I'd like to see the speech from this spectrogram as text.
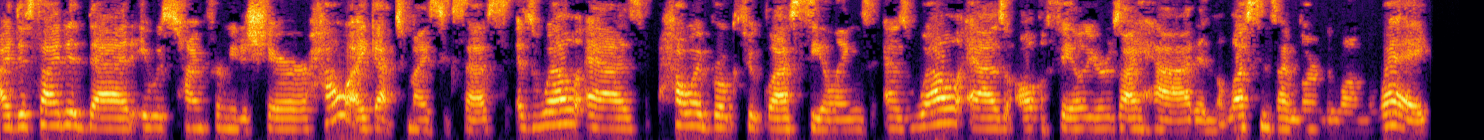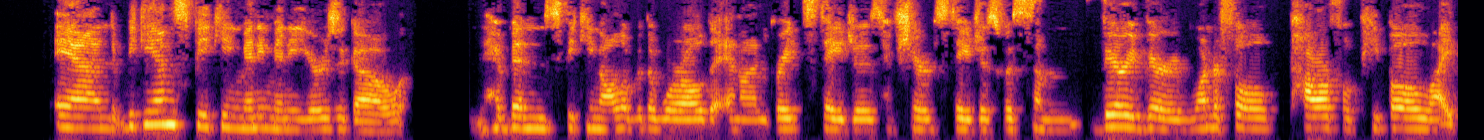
I decided that it was time for me to share how I got to my success, as well as how I broke through glass ceilings, as well as all the failures I had and the lessons I learned along the way. And began speaking many, many years ago have been speaking all over the world and on great stages, have shared stages with some very, very wonderful, powerful people like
